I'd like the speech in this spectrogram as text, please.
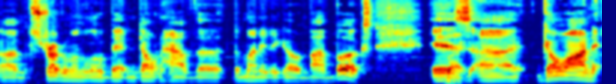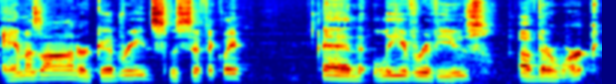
um, struggling a little bit and don't have the the money to go and buy books is right. uh, go on amazon or goodreads specifically and leave reviews of their work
